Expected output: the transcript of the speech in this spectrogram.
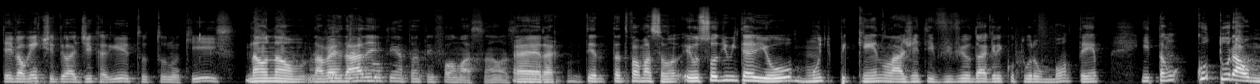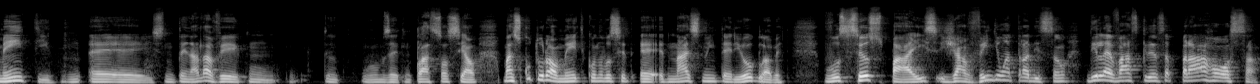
Teve alguém que te deu a dica ali, tu, tu não quis? Não, não. Na verdade, Não tinha tanta informação assim. Era, não tinha tanta informação. Eu sou de um interior muito pequeno, lá a gente viveu da agricultura um bom tempo. Então, culturalmente, é, isso não tem nada a ver com, vamos dizer, com classe social. Mas culturalmente, quando você é, nasce no interior, Glauber, você, seus pais já vêm de uma tradição de levar as crianças para a roça.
